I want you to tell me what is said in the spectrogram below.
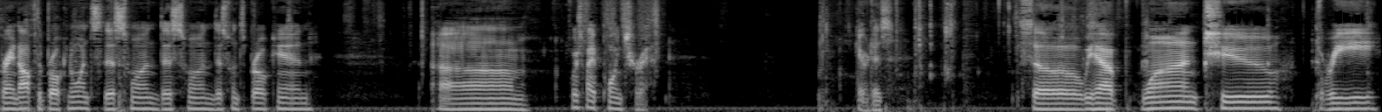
Grind off the broken ones. This one, this one, this one's broken. Um, where's my pointer at? Here it is. So we have one, two, three,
